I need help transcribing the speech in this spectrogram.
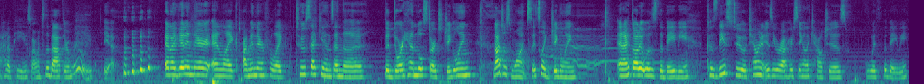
I had a pee, so I went to the bathroom. Really? Yeah. And I get in there and like I'm in there for like two seconds and the the door handle starts jiggling. Not just once, it's like jiggling. And I thought it was the baby. Cause these two, Chandler and Izzy were out here sitting on the couches with the baby.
